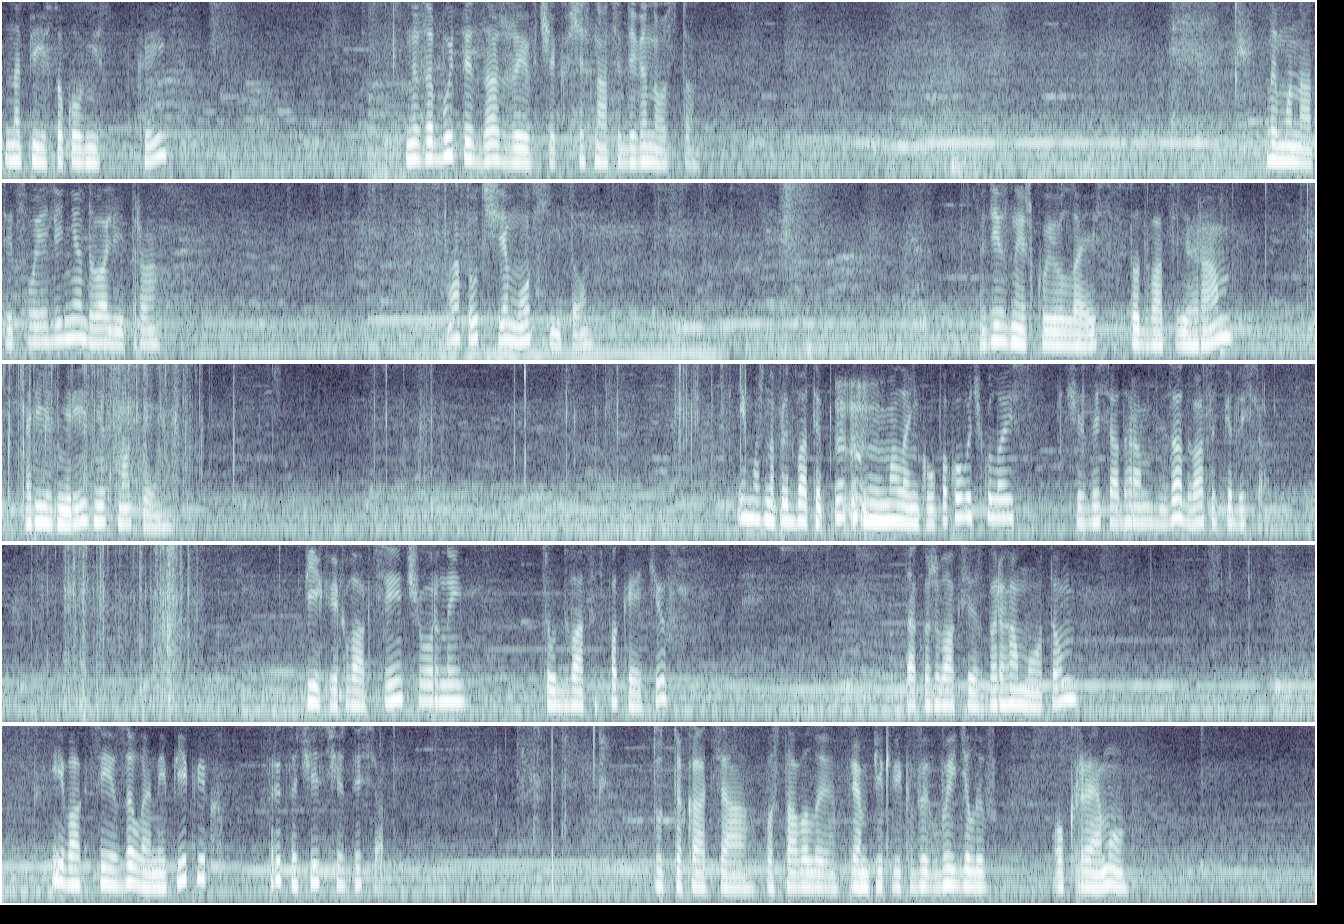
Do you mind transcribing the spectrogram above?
Напій соковмісткий. Не забудьте за живчик 1690. Лимонад від своєї лінії 2 літра. А тут ще мохіто. Зі знижкою лейс 120 грам. Різні різні смаки. І можна придбати маленьку упаковочку лейс 60 грам за 20,50. Піквік в акції чорний. Тут 20 пакетів. Також в акції з бергамотом. І в акції зелений піквік 36,60. Тут така ця поставили, прям піквік виділив окрему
